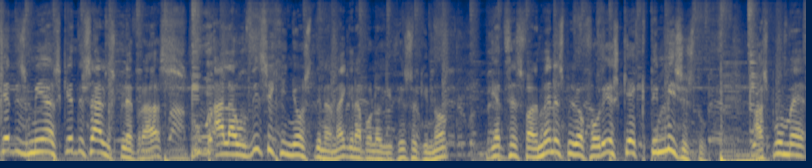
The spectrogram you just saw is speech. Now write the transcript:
και της μίας και της άλλης πλευράς αλλά ουδής έχει νιώσει την ανάγκη να απολογηθεί στο κοινό για τις εσφαλμένες πληροφορίες και εκτιμήσεις του. Ας πούμε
